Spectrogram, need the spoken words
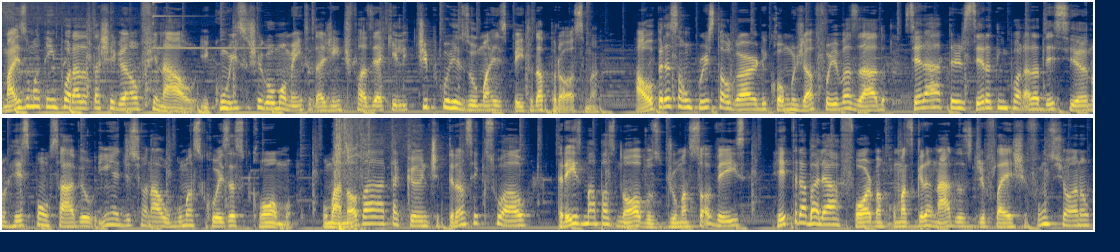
Mais uma temporada tá chegando ao final, e com isso chegou o momento da gente fazer aquele típico resumo a respeito da próxima. A Operação Crystal Guard, como já foi vazado, será a terceira temporada desse ano responsável em adicionar algumas coisas como uma nova atacante transexual, três mapas novos de uma só vez, retrabalhar a forma como as granadas de flash funcionam,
